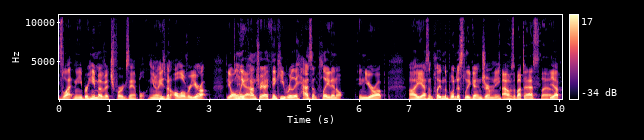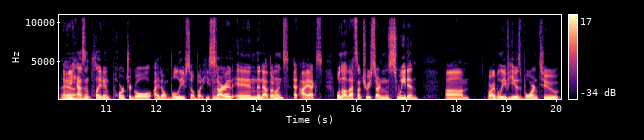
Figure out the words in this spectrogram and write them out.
Zlatan Ibrahimovic, for example, you know he's been all over Europe. The only Yeah. country I think he really hasn't played in in Europe, uh, he hasn't played in the Bundesliga in Germany. I was about to ask that. Yep, and he hasn't played in Portugal. I don't believe so, but he started in the Netherlands at Ajax. Well, no, that's not true. He started in Sweden, um, but I believe he was born to,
